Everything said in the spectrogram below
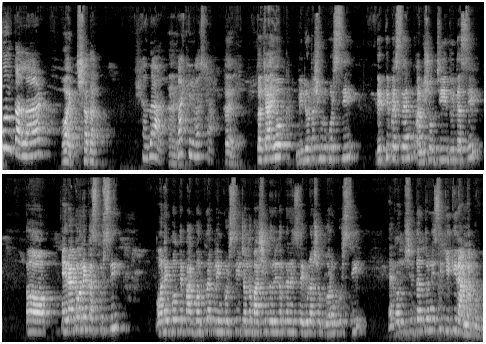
কোন কালার? হোয়াইট সাদা। সাদা? হ্যাঁ। পাখির বাসা হ্যাঁ। তো যাই হোক ভিডিওটা শুরু করছি। দেখতে পাইছেন আমি সবজি ধুইতেছি তো এর আগে অনেক কাজ করছি। অনেক বলতে পাকঘর পুরো ক্লিন করছি। যত বাসি তরি তরকারি আছে এগুলো সব গরম করছি। এখন সিদ্ধান্ত নিয়েছি কি কি রান্না করব।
